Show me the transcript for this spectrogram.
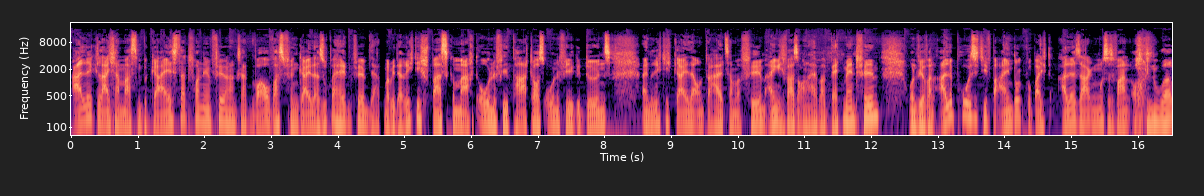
alle gleichermaßen begeistert von dem Film und haben gesagt, wow, was für ein geiler Superheldenfilm. Der hat mal wieder richtig Spaß gemacht, ohne viel Pathos, ohne viel Gedöns. Ein richtig geiler, unterhaltsamer Film. Eigentlich war es auch ein halber Batman-Film. Und wir waren alle positiv beeindruckt, wobei ich alle sagen muss, es waren auch nur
